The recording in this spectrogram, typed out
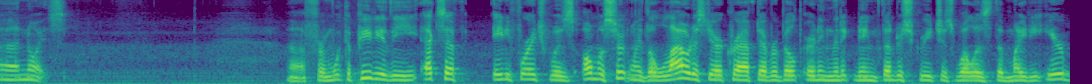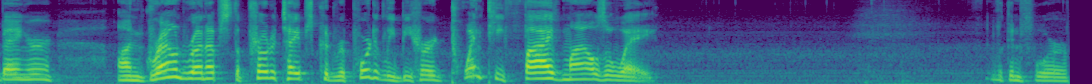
Uh, noise. Uh, from Wikipedia, the XF 84H was almost certainly the loudest aircraft ever built, earning the nickname Thunder Screech as well as the mighty ear banger. On ground run ups, the prototypes could reportedly be heard 25 miles away. looking for.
